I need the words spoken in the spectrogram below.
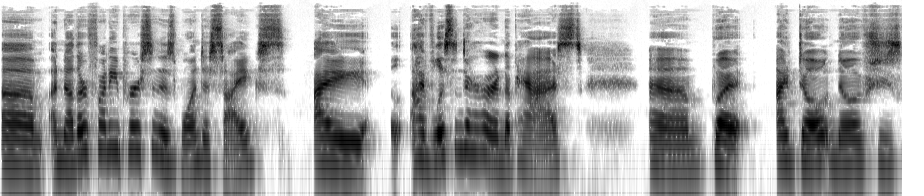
Um, another funny person is Wanda Sykes. I I've listened to her in the past, um, but I don't know if she's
